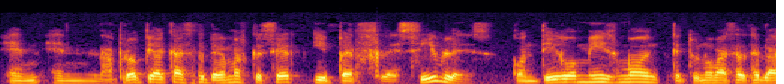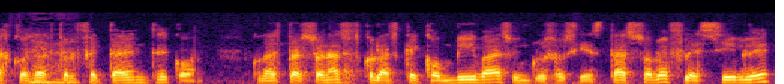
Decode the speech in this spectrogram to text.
en, en, la propia casa tenemos que ser hiperflexibles contigo mismo, en que tú no vas a hacer las cosas perfectamente, con, con las personas con las que convivas o incluso si estás solo flexible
